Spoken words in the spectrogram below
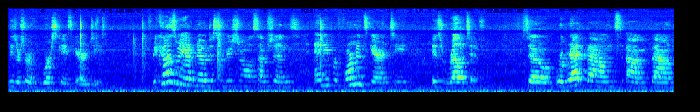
these are sort of worst case guarantees. Because we have no distributional assumptions, any performance guarantee is relative. So regret bounds um, bound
